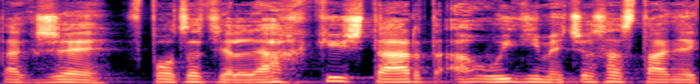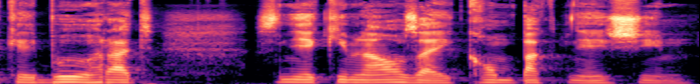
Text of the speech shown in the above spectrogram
takže v podstate ľahký štart a uvidíme, čo sa stane, keď budú hrať s niekým naozaj kompaktnejším.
